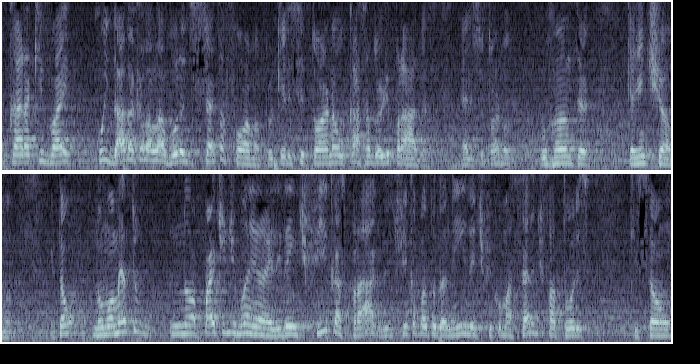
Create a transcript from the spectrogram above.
o cara que vai cuidar daquela lavoura de certa forma, porque ele se torna o caçador de pragas, né? ele se torna o hunter, que a gente chama. Então, no momento, na parte de manhã, ele identifica as pragas, identifica a planta daninha, identifica uma série de fatores que são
